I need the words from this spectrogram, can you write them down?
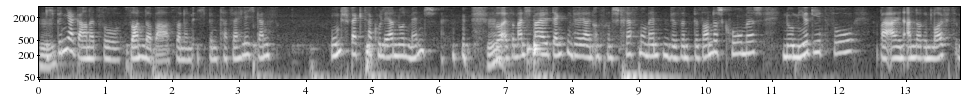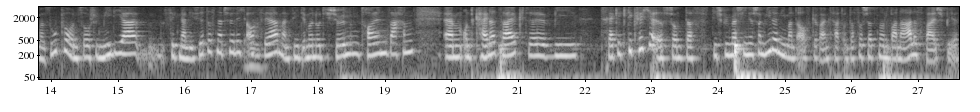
Hm. Ich bin ja gar nicht so sonderbar, sondern ich bin tatsächlich ganz unspektakulär nur ein Mensch. Hm. So, also manchmal denken wir ja in unseren Stressmomenten, wir sind besonders komisch, nur mir geht's so, bei allen anderen läuft es immer super und Social Media signalisiert das natürlich auch hm. sehr. Man sieht immer nur die schönen, tollen Sachen ähm, und keiner zeigt, äh, wie dreckig die Küche ist und dass die Spülmaschine schon wieder niemand ausgeräumt hat. Und das ist jetzt nur ein banales Beispiel.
